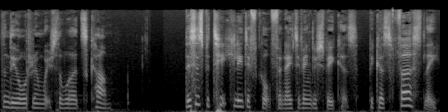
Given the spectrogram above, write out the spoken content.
than the order in which the words come. This is particularly difficult for native English speakers because, firstly,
